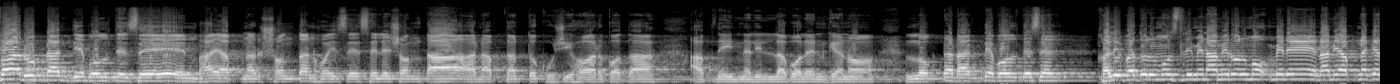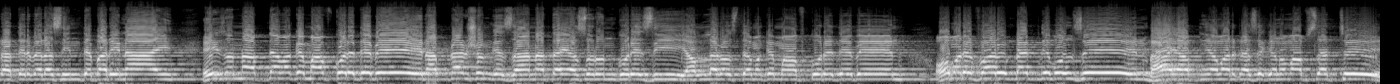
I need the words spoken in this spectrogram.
ফারুক ডাক দিয়ে বলতেছেন, ভাই, আপনার সন্তান হয়েছে, ছেলে সন্তান, আপনার তো খুশি হওয়ার কথা। আপনি ইন্নালিল্লাহ বলেন কেন? লোকটা ডাক দিয়ে বলতেছে খলিফাতুল মুসলিমিন, আমিরুল মুমিনিন, আমি আপনাকে রাতের বেলা চিনতে পারি নাই। এই জন্য আপনি আমাকে মাফ করে দেবেন। আপনার সঙ্গে জানা তাই আচরণ করেছি, আল্লাহর হস্তে আমাকে মাফ করে দেবেন। ওমরে ফারুক ডাক দিয়ে বলছেন, ভাই, আপনি আমার কাছে কেন মাফ চাচ্ছেন?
